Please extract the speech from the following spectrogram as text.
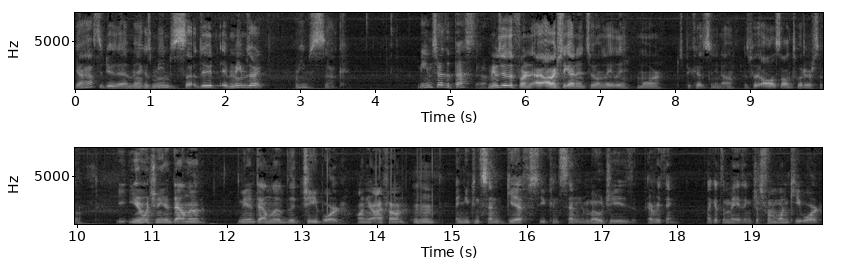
Y'all have to do that, man, because memes, suck. dude. If memes are memes suck. Memes are the best though. Memes are the fun. I, I've actually got into them lately more, just because you know that's what all is on Twitter. So. You, you know what you need to download? You need to download the Gboard on your iPhone, Mm-hmm. and you can send GIFs, you can send emojis, everything. Like it's amazing, just from one keyboard.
